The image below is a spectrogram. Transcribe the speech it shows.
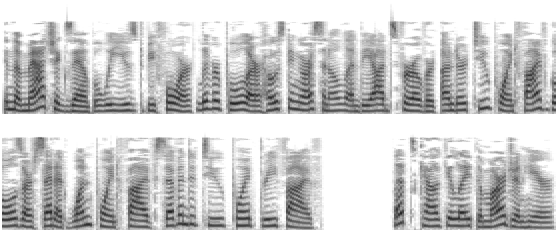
In the match example we used before, Liverpool are hosting Arsenal and the odds for over, under 2.5 goals are set at 1.57 to 2.35. Let's calculate the margin here.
